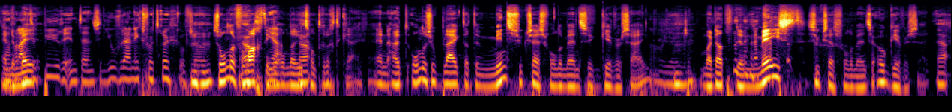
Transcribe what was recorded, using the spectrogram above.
En de vanuit me- de pure intentie. Die hoeven daar niks voor terug of zo. Mhm. zonder verwachtingen Ja. om daar iets Ja. van terug te krijgen. En uit onderzoek blijkt dat de minst succesvolle mensen givers zijn, Oh jeetje. maar dat de meest succesvolle mensen ook givers zijn. Ja.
